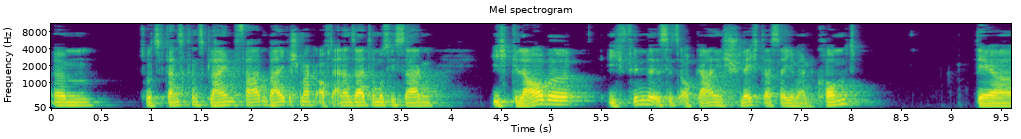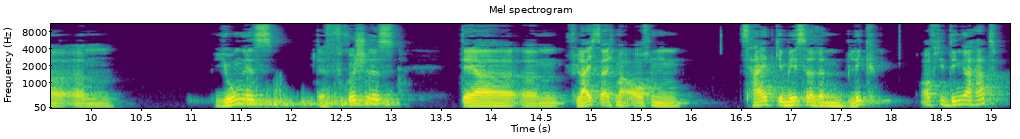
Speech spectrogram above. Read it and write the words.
ähm, so ganz, ganz kleinen Fadenbeigeschmack. Auf der anderen Seite muss ich sagen, ich glaube, ich finde es jetzt auch gar nicht schlecht, dass da jemand kommt, der ähm, jung ist, der frisch ist, der ähm, vielleicht, sag ich mal, auch einen zeitgemäßeren Blick auf die Dinge hat.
